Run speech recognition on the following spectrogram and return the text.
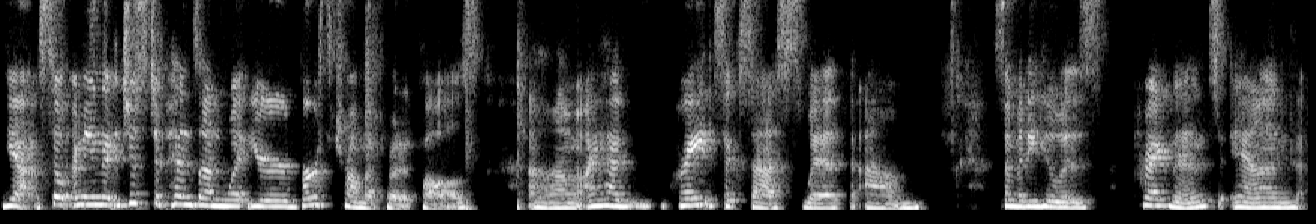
yeah. So, I mean, it just depends on what your birth trauma protocols. Um, I had great success with um, somebody who was pregnant and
